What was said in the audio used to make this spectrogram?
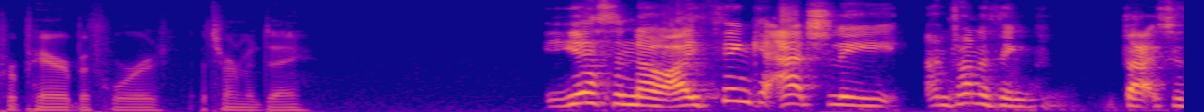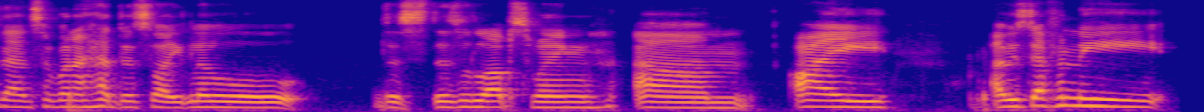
prepare before a tournament day? Yes and no. I think actually, I'm trying to think back to then. So when I had this like little this this little upswing, um, I I was definitely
